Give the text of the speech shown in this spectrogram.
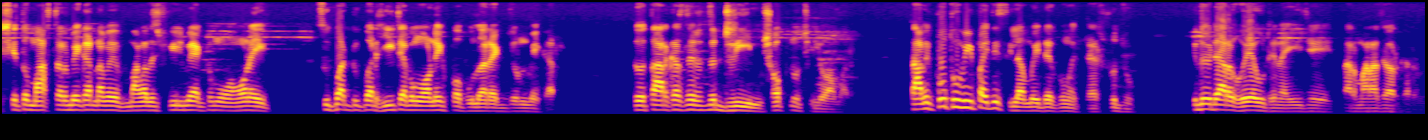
সে তো মাস্টার মেকার নামে বাংলাদেশ ফিল্মে একদম অনেক সুপার ডুপার হিট এবং অনেক পপুলার একজন মেকার। তো তার কাছে তো ড্রিম স্বপ্ন ছিল আমার। তা আমি প্রথমেই পাইতেছিলাম এইরকম একটা সুযোগ। কিন্তু এটা আর হয়ে ওঠে নাই এই যে তার মারা যাওয়ার কারণে।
